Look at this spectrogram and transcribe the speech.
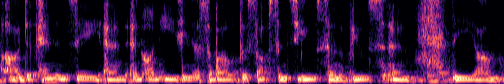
uh, dependency and an uneasiness about the substance use and abuse and the um,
